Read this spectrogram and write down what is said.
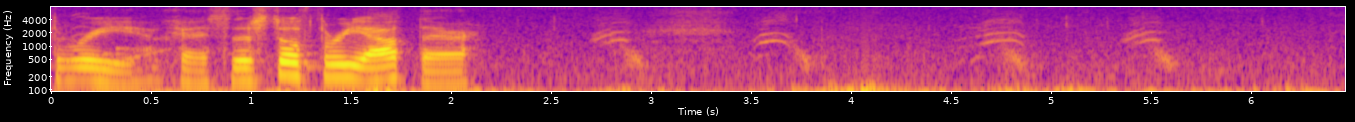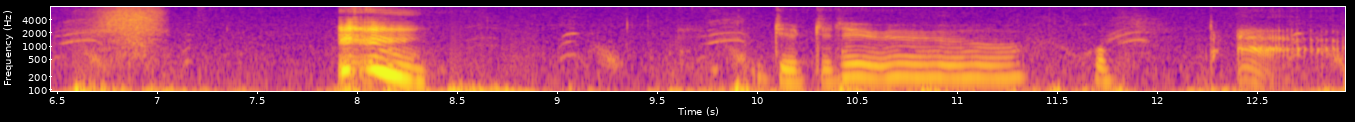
Three. Okay, so there's still three out there. Do do do. Whoop-ah.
